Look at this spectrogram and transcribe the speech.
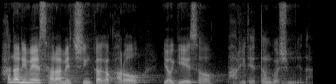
하나님의 사람의 진가가 바로 여기에서 발휘됐던 것입니다.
